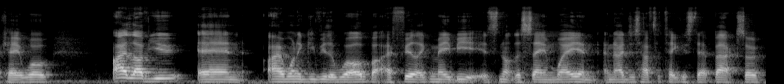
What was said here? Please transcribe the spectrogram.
okay, well, I love you and I want to give you the world, but I feel like maybe it's not the same way, and and I just have to take a step back. So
